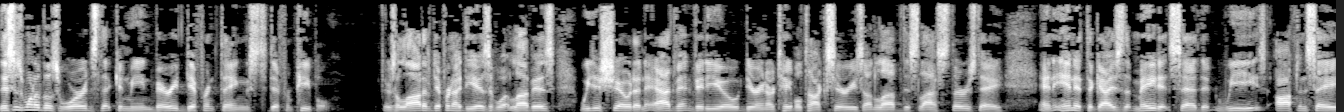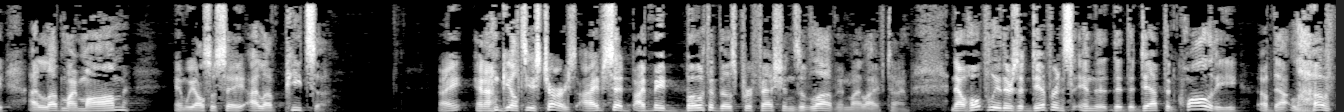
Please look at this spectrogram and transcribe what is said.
This is one of those words that can mean very different things to different people. There's a lot of different ideas of what love is. We just showed an Advent video during our Table Talk series on love this last Thursday. And in it, the guys that made it said that we often say, I love my mom. And we also say, I love pizza. Right? And I'm guilty as charged. I've said, I've made both of those professions of love in my lifetime. Now, hopefully there's a difference in the, the, the depth and quality of that love.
